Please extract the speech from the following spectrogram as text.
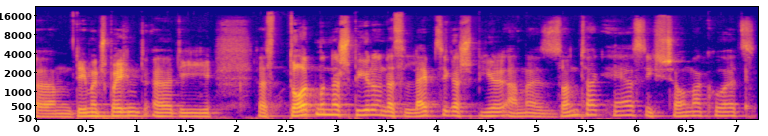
Ähm, dementsprechend äh, die, das Dortmunder Spiel und das Leipziger Spiel am äh, Sonntag erst. Ich schau mal kurz,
